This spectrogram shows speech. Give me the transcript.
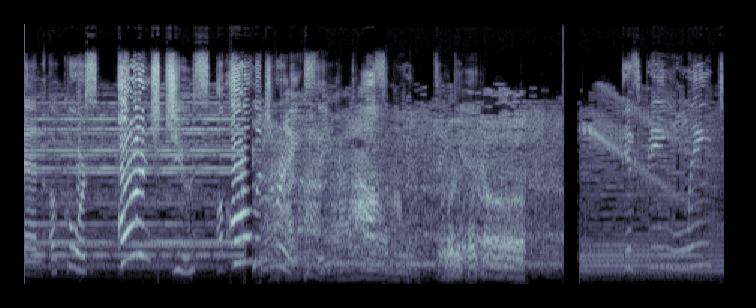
And of course, orange juice of all the drinks that you can possibly take is being linked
